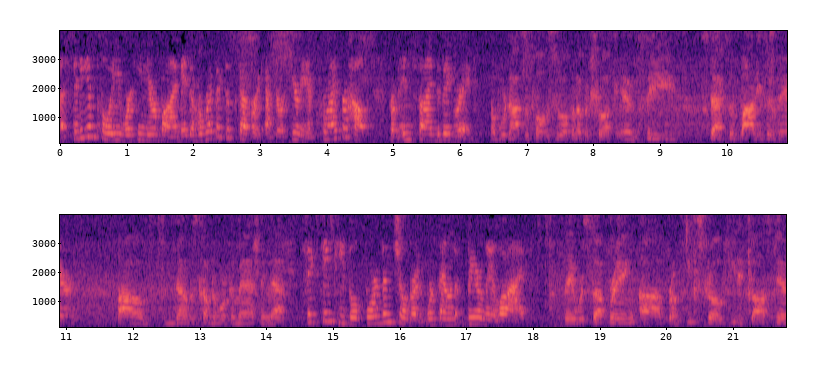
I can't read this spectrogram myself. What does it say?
A city employee working nearby made the horrific discovery after hearing a cry for help from inside the big rig. We're not supposed to open up a truck and see stacks of bodies in there. Um, none of us come to work imagining that. 16 people, four of them children, were found barely alive. They were suffering uh, from heat stroke, heat exhaustion,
